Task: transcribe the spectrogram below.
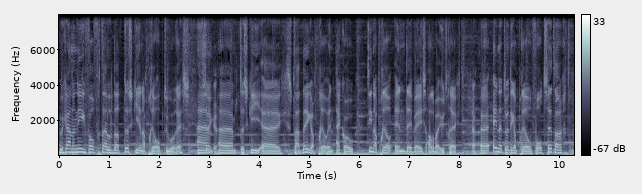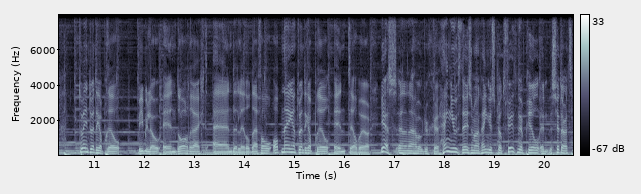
we gaan in ieder geval vertellen dat Tusky in april op tour is. En, Zeker. eh, Tusky eh, staat 9 april in Echo, 10 april in DB's, allebei Utrecht. Ja. Eh, 21 april Volt Sittard, 22 april Bibilo in Dordrecht en The Little Devil op 29 april in Tilburg. Yes, en dan hebben we ook nog eh, Hang Youth deze maand. Hang Youth speelt 14 april in Sittard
